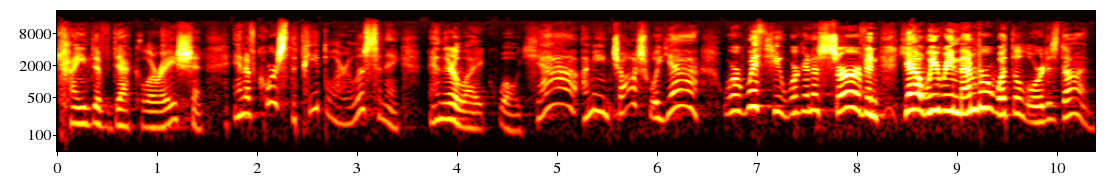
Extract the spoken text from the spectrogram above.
kind of declaration. And of course, the people are listening and they're like, well, yeah, I mean, Joshua, yeah, we're with you. We're going to serve. And yeah, we remember what the Lord has done.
